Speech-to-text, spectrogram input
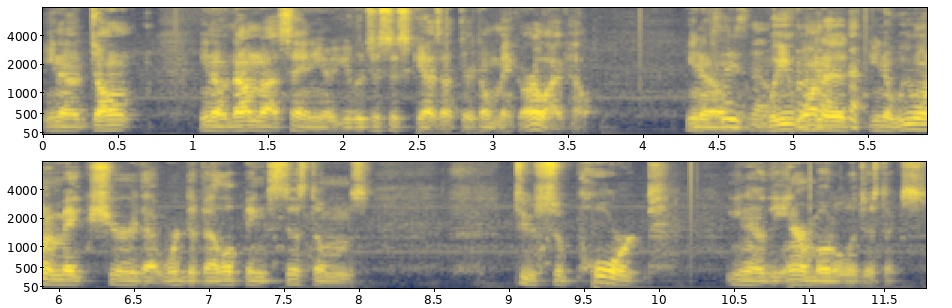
You know, don't, you know, now I'm not saying, you know, you logistics guys out there don't make our life hell. You know, no. we want to, you know, we want to make sure that we're developing systems to support, you know, the intermodal logistics,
